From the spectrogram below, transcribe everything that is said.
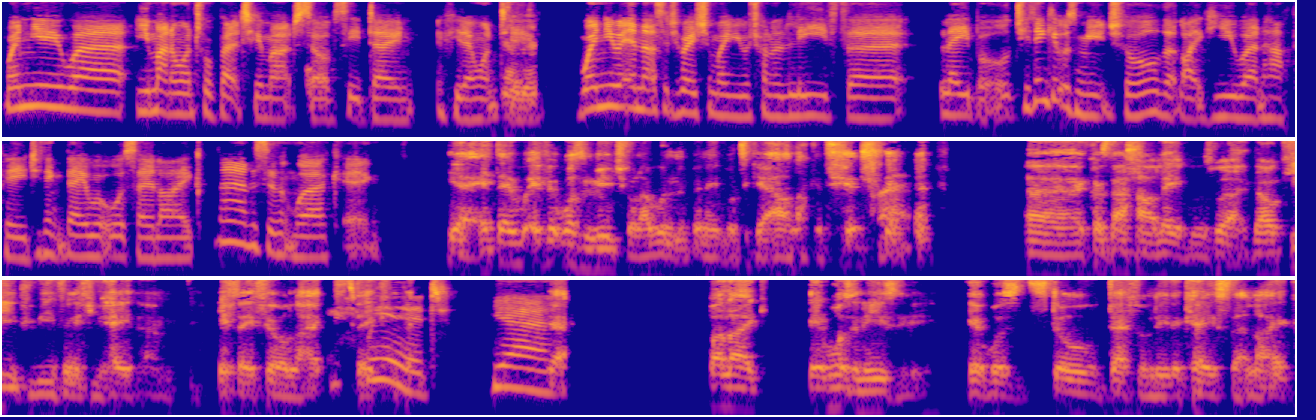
When you were, you might not want to talk about it too much, so obviously don't if you don't want to. When you were in that situation where you were trying to leave the label, do you think it was mutual that like you weren't happy? Do you think they were also like, nah, this isn't working? Yeah, if, they, if it wasn't mutual, I wouldn't have been able to get out like I did. Because right. uh, that's how labels work. They'll keep you even if you hate them, if they feel like it's they weird. Can. Yeah. Yeah. But like, it wasn't easy. It was still definitely the case that like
